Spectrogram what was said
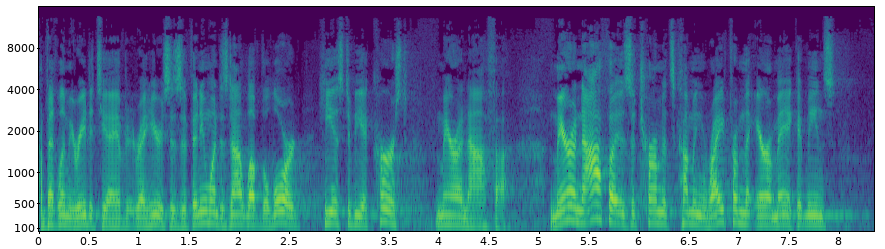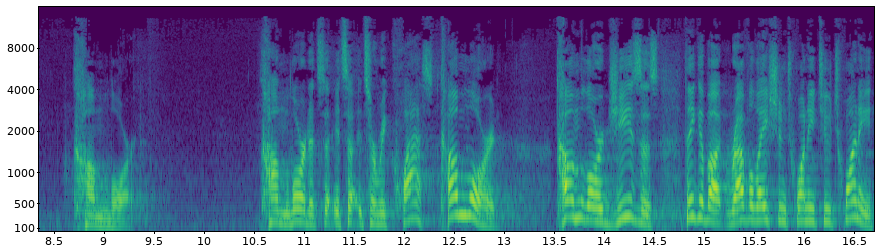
in fact, let me read it to you. I have it right here. He says, If anyone does not love the Lord, he is to be accursed. Maranatha. Maranatha is a term that's coming right from the Aramaic. It means, Come, Lord. Come, Lord. It's a, it's a, it's a request. Come, Lord. Come, Lord Jesus. Think about Revelation 22 20.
